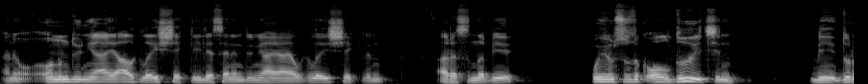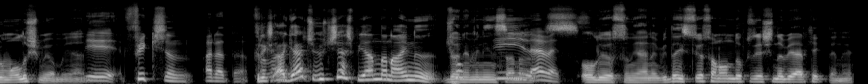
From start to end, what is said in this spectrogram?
Hani onun dünyayı algılayış şekliyle senin dünyayı algılayış şeklin arasında bir uyumsuzluk olduğu için bir durum oluşmuyor mu yani? Bir friction arada. Friction- falan. Gerçi 3 yaş bir yandan aynı Çok dönemin değil, insanı evet. oluyorsun yani. Bir de istiyorsan 19 yaşında bir erkek dene.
